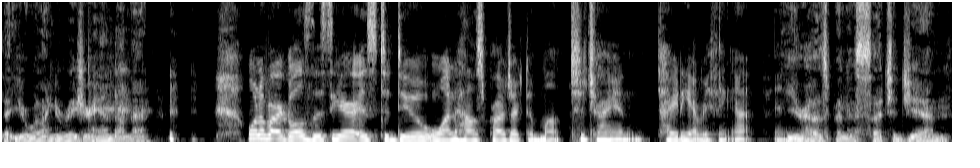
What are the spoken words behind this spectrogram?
that you're willing to raise your hand on that. One of our goals this year is to do one house project a month to try and tidy everything up. And Your husband is such a gem.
